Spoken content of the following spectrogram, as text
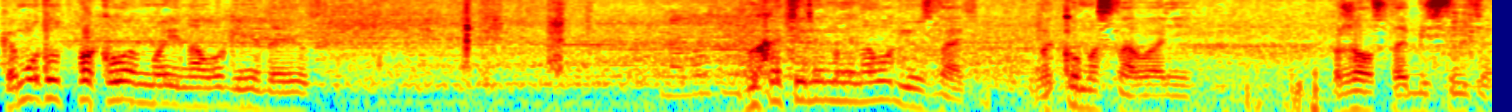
Кому тут поклон мои налоги не дают? Налоговый Вы хотели мои налоги узнать? На каком основании? Пожалуйста, объясните.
